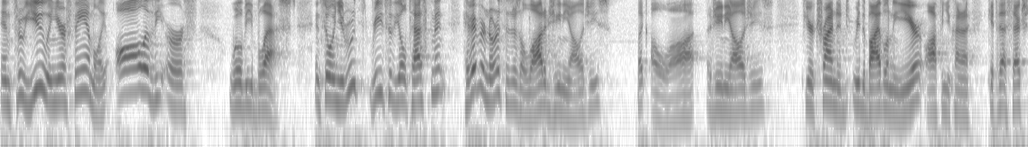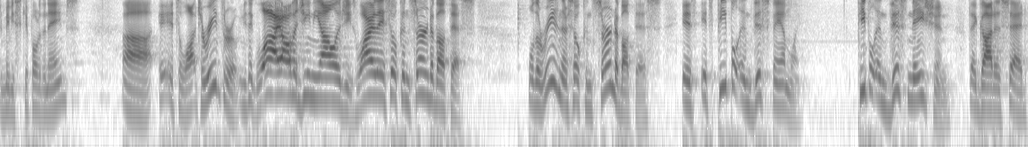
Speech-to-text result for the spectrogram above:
and through you and your family all of the earth will be blessed. And so when you read through the old testament have you ever noticed that there's a lot of genealogies? Like a lot of genealogies if you're trying to read the Bible in a year, often you kind of get to that section, maybe skip over the names. Uh, it's a lot to read through. You think, why all the genealogies? Why are they so concerned about this? Well, the reason they're so concerned about this is it's people in this family, people in this nation that God has said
